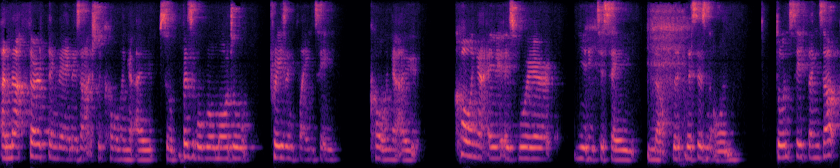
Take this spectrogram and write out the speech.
And that third thing then is actually calling it out. So visible role model, praising plenty, calling it out. Calling it out is where you need to say, no, this isn't on. Don't say things up,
